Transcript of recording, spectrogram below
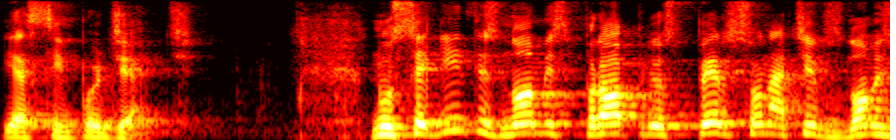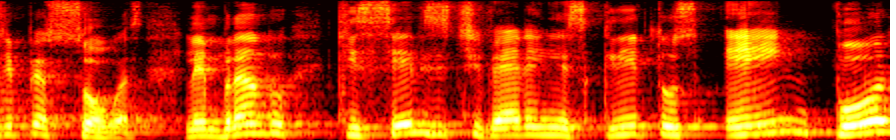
e assim por diante nos seguintes nomes próprios personativos, nomes de pessoas. Lembrando que se eles estiverem escritos em português,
